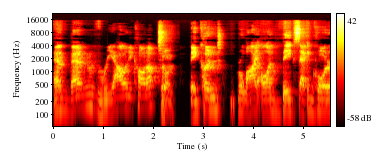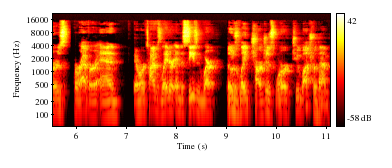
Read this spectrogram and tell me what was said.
And then reality caught up to them. They couldn't rely on big second quarters forever. And there were times later in the season where those late charges were too much for them.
